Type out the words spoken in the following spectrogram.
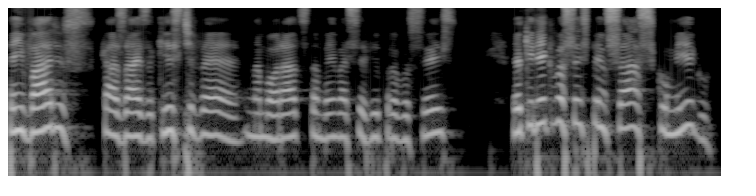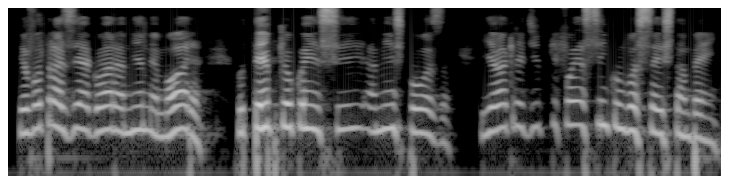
tem vários casais aqui, se tiver namorados também vai servir para vocês. Eu queria que vocês pensassem comigo, eu vou trazer agora à minha memória o tempo que eu conheci a minha esposa. E eu acredito que foi assim com vocês também.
